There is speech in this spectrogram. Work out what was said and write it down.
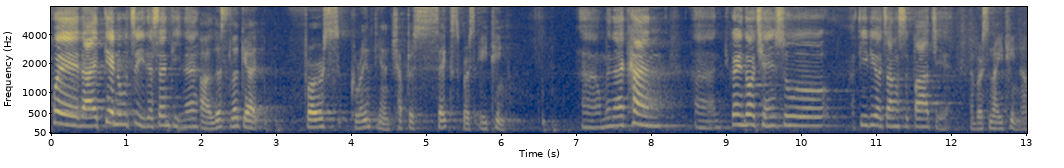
会来玷污自己的身体呢？ Uh, let's look at 1 Corinthians chapter 6, verse 18. 啊，我们来看啊哥林多前书第六章十八节、 And verse 19. Uh,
